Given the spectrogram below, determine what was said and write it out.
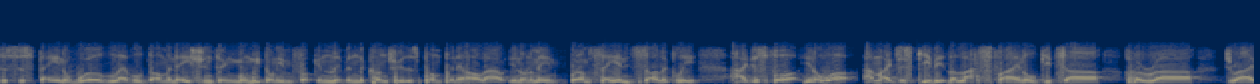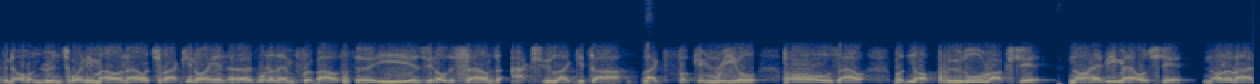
to sustain a world level domination thing when we don't even fucking live in the country that's pumping it all out. You know what I mean? But I'm saying sonically, I just thought, you know what? I might just give it the last final guitar, hurrah driving at 120 mile an hour track. You know, I ain't heard one of them for about 30 years. You know, that sounds actually like guitar, like fucking real balls out, but not poodle rock shit, not heavy metal shit, none of that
